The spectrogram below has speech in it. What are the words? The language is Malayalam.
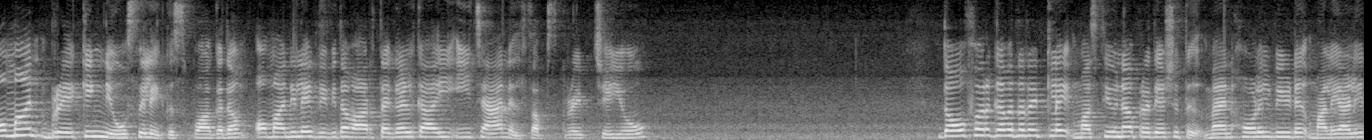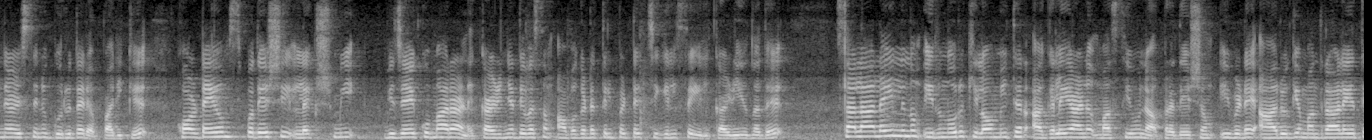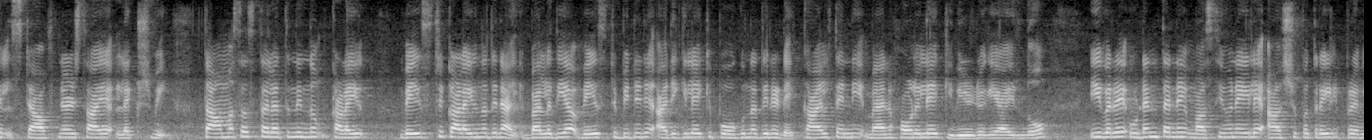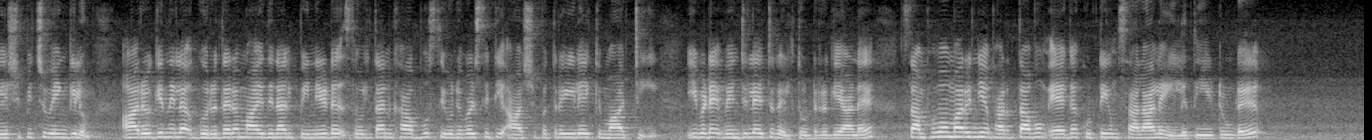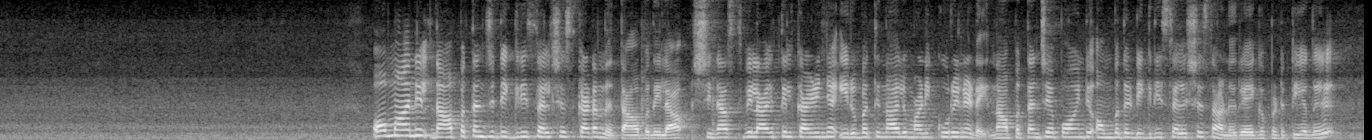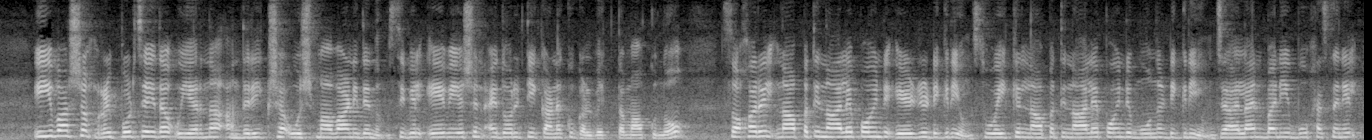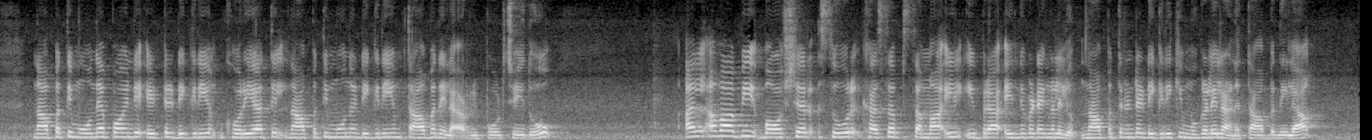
ഒമാൻ ബ്രേക്കിംഗ് ന്യൂസിലേക്ക് സ്വാഗതം. ഒമാനിലെ വിവിധ വാർത്തകൾക്കായി ഈ ചാനൽ സബ്സ്ക്രൈബ് ചെയ്യൂ. ദോഫർ ഗവർണറേറ്റിലെ മസ്യൂന പ്രദേശത്ത് മാൻഹോളിൽ വീട് മലയാളി നഴ്സിന് ഗുരുതര പരിക്ക്. കോട്ടയം സ്വദേശി ലക്ഷ്മി വിജയകുമാറാണ് കഴിഞ്ഞ ദിവസം അപകടത്തിൽപ്പെട്ട് ചികിത്സയിൽ കഴിയുന്നത്. സലാലയിൽ നിന്നും ഇരുന്നൂറ് കിലോമീറ്റർ അകലെയാണ് മസ്യൂന പ്രദേശം. ഇവിടെ ആരോഗ്യ മന്ത്രാലയത്തിൽ സ്റ്റാഫ് നഴ്സായ ലക്ഷ്മി താമസ സ്ഥലത്ത് നിന്നും കളയു വേസ്റ്റ് കളയുന്നതിനായി ബലദിയ വേസ്റ്റ് ബിന്നിന് അരികിലേക്ക് പോകുന്നതിനിടെ കാൽ തെന്നി മാൻഹോളിലേക്ക് വീഴുകയായിരുന്നു. ഇവരെ ഉടൻ തന്നെ മസ്യൂനയിലെ ആശുപത്രിയിൽ പ്രവേശിപ്പിച്ചുവെങ്കിലും ആരോഗ്യനില ഗുരുതരമായതിനാൽ പിന്നീട് സുൽത്താൻ ഖാബൂസ് യൂണിവേഴ്സിറ്റി ആശുപത്രിയിലേക്ക് മാറ്റി. ഇവിടെ വെന്റിലേറ്ററിൽ തുടരുകയാണ്. സംഭവമറിഞ്ഞ് ഭർത്താവും ഏക കുട്ടിയും സലാലയിലെത്തിയിട്ടുണ്ട്. ഒമാനിൽ നാൽപ്പത്തഞ്ച് ഡിഗ്രി സെൽഷ്യസ് കടന്ന് താപനില. ഷിനാസ് വിലായത്തിൽ കഴിഞ്ഞ ഇരുപത്തിനാല് മണിക്കൂറിനിടെ നാൽപ്പത്തഞ്ച് പോയിന്റ് ഒമ്പത് ഡിഗ്രി സെൽഷ്യസ് ആണ് രേഖപ്പെടുത്തിയത്. ഈ വർഷം റിപ്പോർട്ട് ചെയ്ത ഉയർന്ന അന്തരീക്ഷ ഊഷ്മാവാണിതെന്നും സിവിൽ ഏവിയേഷൻ അതോറിറ്റി കണക്കുകൾ വ്യക്തമാക്കുന്നു. സൊഹറിൽ നാൽപ്പത്തിനാല് പോയിന്റ് ഏഴ് ഡിഗ്രിയും സുവൈക്കിൽ നാൽപ്പത്തിനാല് പോയിന്റ് മൂന്ന് ഡിഗ്രിയും ജാലാൻ ബനി ബുഹസനിൽ നാൽപ്പത്തി പോയിന്റ് എട്ട് ഡിഗ്രിയും ഖൊറിയാത്തിൽ നാൽപ്പത്തിമൂന്ന് ഡിഗ്രിയും താപനില റിപ്പോർട്ട് ചെയ്തു. അൽ അവാബി ബോഷർ സൂർ ഖസബ് സമായിൽ ഇബ്ര എന്നിവിടങ്ങളിലും നാൽപ്പത്തിരണ്ട് ഡിഗ്രിക്ക് മുകളിലാണ് താപനില.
